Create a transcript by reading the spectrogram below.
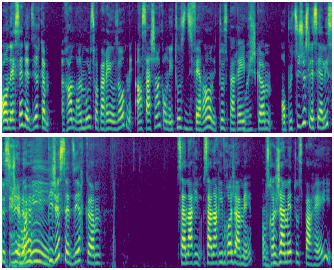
on essaie de dire comme rentre dans le moule, sois pareil aux autres, mais en sachant qu'on est tous différents, on est tous pareils. Ouais. Puis je suis comme, on peut-tu juste laisser aller ce sujet-là? oui. Puis juste se dire comme, ça, n'arrive, ça n'arrivera jamais. On sera jamais tous pareils.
